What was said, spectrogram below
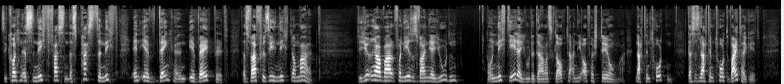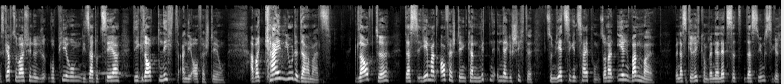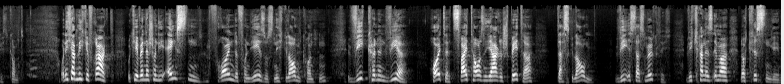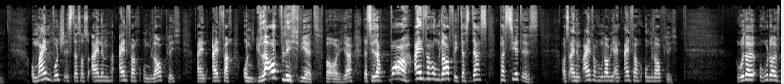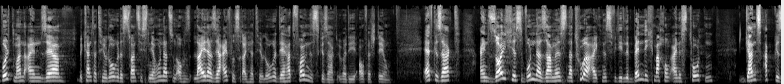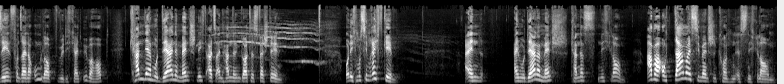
Sie konnten es nicht fassen. Das passte nicht in ihr Denken, in ihr Weltbild. Das war für sie nicht normal. Die Jünger von Jesus waren ja Juden und nicht jeder Jude damals glaubte an die Auferstehung nach den Toten, dass es nach dem Tod weitergeht. Es gab zum Beispiel eine Gruppierung, die Sadduzäer, die glaubten nicht an die Auferstehung. Aber kein Jude damals glaubte, dass jemand auferstehen kann mitten in der Geschichte, zum jetzigen Zeitpunkt, sondern irgendwann mal, wenn das Gericht kommt, wenn der letzte, das jüngste Gericht kommt. Und ich habe mich gefragt, okay, wenn da schon die engsten Freunde von Jesus nicht glauben konnten, wie können wir heute, 2000 Jahre später, das glauben? Wie ist das möglich? Wie kann es immer noch Christen geben? Und mein Wunsch ist, dass aus einem einfach unglaublich ein einfach unglaublich wird bei euch, ja? Dass ihr sagt, boah, einfach unglaublich, dass das passiert ist. Aus einem einfach unglaublich ein einfach unglaublich. Rudolf, Bultmann, ein sehr bekannter Theologe des 20. Jahrhunderts und auch leider sehr einflussreicher Theologe, der hat Folgendes gesagt über die Auferstehung. Er hat gesagt, ein solches wundersames Naturereignis wie die Lebendigmachung eines Toten, ganz abgesehen von seiner Unglaubwürdigkeit überhaupt, kann der moderne Mensch nicht als ein Handeln Gottes verstehen. Und ich muss ihm recht geben. ein, ein moderner Mensch kann das nicht glauben. Aber auch damals die Menschen konnten es nicht glauben.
